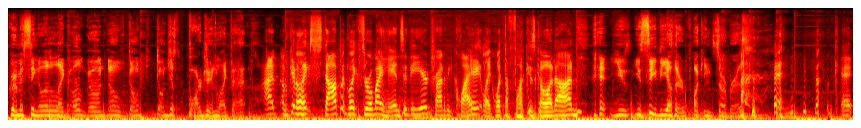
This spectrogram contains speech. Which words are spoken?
grimacing a little, like oh god, no, don't don't just barge in like that. I'm, I'm gonna like stop and like throw my hands in the air, try to be quiet. Like, what the fuck is going on? you you see the other fucking Cerberus. okay.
